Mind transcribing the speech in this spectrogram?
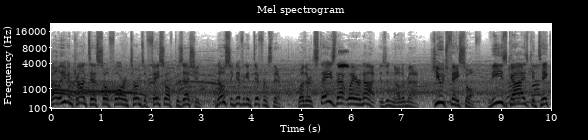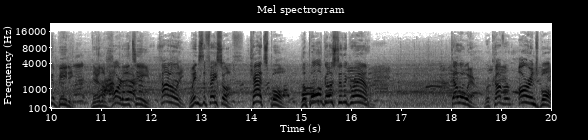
Well, even contest so far in terms of face-off possession. No significant difference there. Whether it stays that way or not is another matter. Huge face-off. These guys can take a beating. They're the heart of the team. Connolly wins the face-off. Cat's ball. The ball goes to the ground. Delaware recover. Orange ball.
